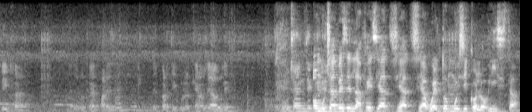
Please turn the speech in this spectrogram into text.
Sí, claro. Eso es lo que me parece es mucha gente O muchas veces la fe se ha, se ha- se ha vuelto muy psicologista.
